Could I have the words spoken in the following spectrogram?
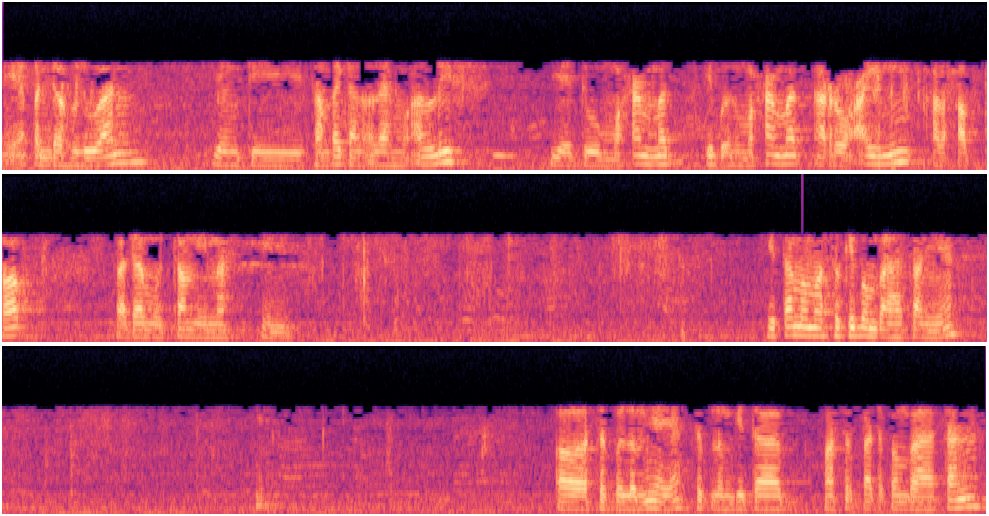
ya pendahuluan yang disampaikan oleh muallif yaitu Muhammad ibnu Muhammad Ar-Ru'aini Al-Hattab pada mutammimah ini. Kita memasuki pembahasannya. Uh, sebelumnya ya, sebelum kita masuk pada pembahasan,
